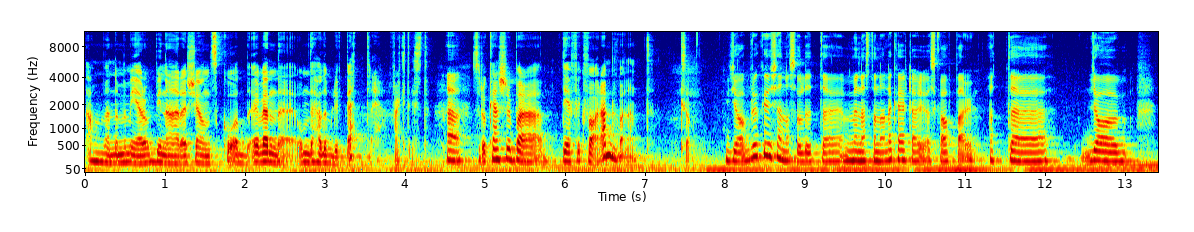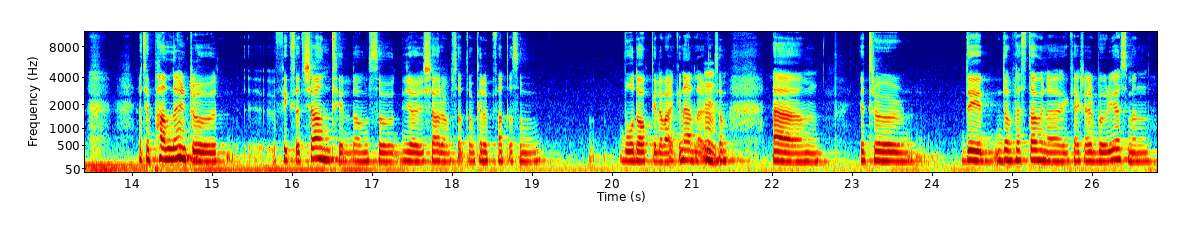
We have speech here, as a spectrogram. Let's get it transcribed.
använda mig mer av binära könskod. Jag vet inte om det hade blivit bättre faktiskt. Ja. Så då kanske det bara det fick vara ambivalent. Jag brukar ju känna så lite med nästan alla karaktärer jag skapar. Att, eh, jag, att jag pallar inte att fixa ett kön till dem så jag kör dem så att de kan uppfattas som både och eller varken eller. Mm. Liksom. Ehm, jag tror det, de flesta av mina karaktärer börjar som en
